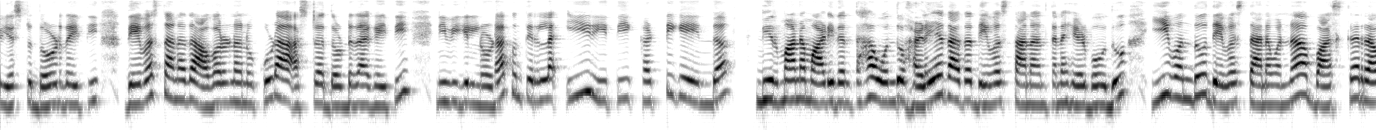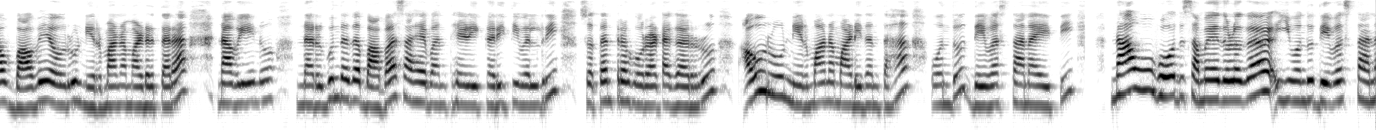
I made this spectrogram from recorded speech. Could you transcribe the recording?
ಎಷ್ಟು ದೊಡ್ಡದೈತಿ ದೇವಸ್ಥಾನದ ಆವರಣನೂ ಕೂಡ ಅಷ್ಟು ದೊಡ್ಡದಾಗೈತಿ. ನೀವೀಗ ಇಲ್ಲಿ ನೋಡಕ್ ಕುಂತಿರಲ್ಲ ಈ ರೀತಿ ಕಟ್ಟಿಗೆಯಿಂದ ನಿರ್ಮಾಣ ಮಾಡಿದಂತಹ ಒಂದು ಹಳೆಯದಾದ ದೇವಸ್ಥಾನ ಅಂತಾನೆ ಹೇಳ್ಬೋದು. ಈ ಒಂದು ದೇವಸ್ಥಾನವನ್ನ ಭಾಸ್ಕರ್ ರಾವ್ ಬಾವೆ ಅವರು ನಿರ್ಮಾಣ ಮಾಡಿರ್ತಾರ. ನಾವೇನು ನರಗುಂದದ ಬಾಬಾ ಸಾಹೇಬ್ ಅಂತ ಹೇಳಿ ಕರಿತೀವಲ್ರಿ ಸ್ವತಂತ್ರ ಹೋರಾಟಗಾರರು ಅವರು ನಿರ್ಮಾಣ ಮಾಡಿದಂತಹ ಒಂದು ದೇವಸ್ಥಾನ ಐತಿ. ನಾವು ಹೋದ ಸಮಯದೊಳಗ ಈ ಒಂದು ದೇವಸ್ಥಾನ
